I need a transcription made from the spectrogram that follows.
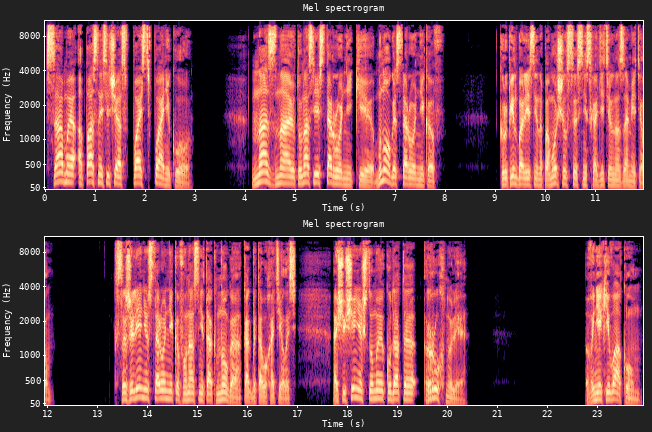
Самое опасное сейчас впасть в панику. Нас знают, у нас есть сторонники, много сторонников. Крупин болезненно поморщился, снисходительно заметил. К сожалению, сторонников у нас не так много, как бы того хотелось. Ощущение, что мы куда-то рухнули. В некий вакуум.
